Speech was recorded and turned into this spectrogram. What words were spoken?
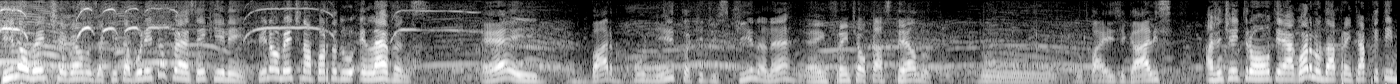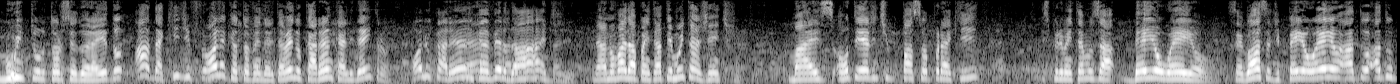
Finalmente chegamos aqui, tá bonita a festa, hein, Killing? Finalmente na porta do Elevens. É, e bar bonito aqui de esquina, né? É, em frente ao castelo do, do país de Gales. A gente entrou ontem, agora não dá pra entrar porque tem muito torcedor aí. Do... Ah, daqui de fora, olha que eu tô vendo ali, tá vendo o Caranca ali dentro? Olha o Caranca, é, verdade. Não, não vai dar pra entrar, tem muita gente. Mas ontem a gente passou por aqui, experimentamos a Bale Ale. Você gosta de Pale Ale? A do, a do,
